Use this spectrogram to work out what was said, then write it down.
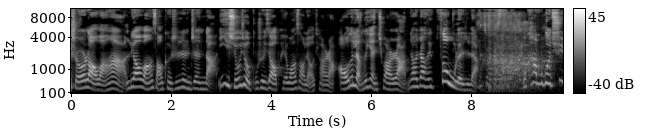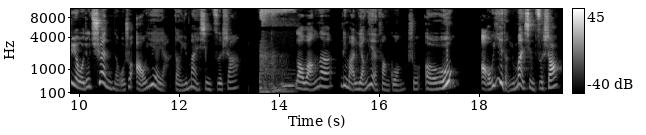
时候老王啊撩王嫂可是认真的，一宿宿不睡觉陪王嫂聊天啊，熬的两个眼圈啊，要让他揍了似的。我看不过去呀，我就劝他，我说熬夜呀等于慢性自杀。老王呢立马两眼放光，说哦。熬夜等于慢性自杀？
